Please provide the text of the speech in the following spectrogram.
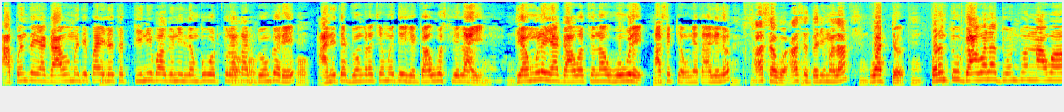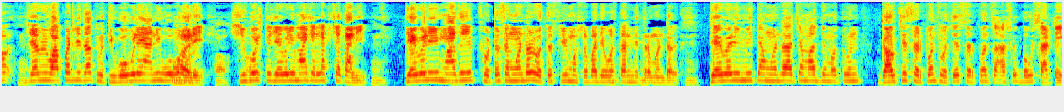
आपण जर या गावामध्ये पाहिलं तर तिन्ही बाजूनी लंब वर्तुळाकार हो, हो. डोंगर आहे हो. आणि त्या डोंगराच्या मध्ये हे गाव वसलेलं आहे. त्यामुळे या गावाचं नाव ओवळे असं ठेवण्यात आलेलं असावं असं तरी मला वाटतं. परंतु गावाला दोन दोन नावं ज्यावेळी वापरली जात होती ओवळे आणि ओवळे. ही. गोष्ट ज्यावेळी माझ्या लक्षात आली त्यावेळी माझं एक छोटस मंडळ होतं श्री म्हसोबा देवस्थान मित्र मंडळ. त्यावेळी मी त्या मंडळाच्या माध्यमातून गावचे सरपंच होते सरपंच अशोक भाऊ साठे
